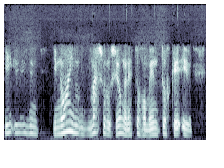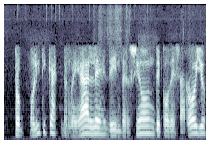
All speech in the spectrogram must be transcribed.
Y, y, no hay más solución en estos momentos que eh, pro- políticas reales de inversión, de codesarrollo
